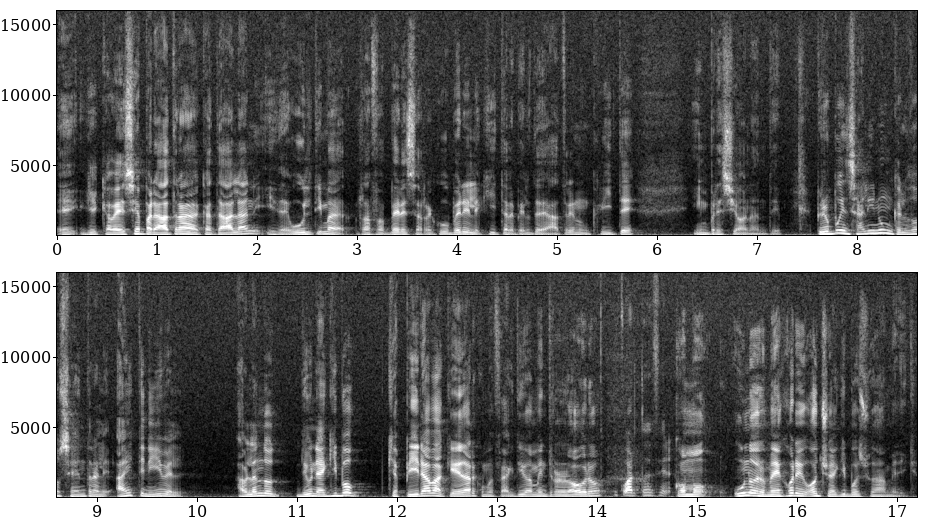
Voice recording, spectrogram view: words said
eh, que cabecea para atrás a Catalán y de última Rafa Pérez se recupera y le quita la pelota de atrás en un crite impresionante. Pero no pueden salir nunca los dos centrales a este nivel. Hablando de un equipo que aspiraba a quedar, como efectivamente lo logró, como uno de los mejores ocho equipos de Sudamérica.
